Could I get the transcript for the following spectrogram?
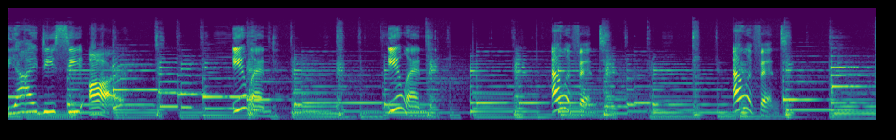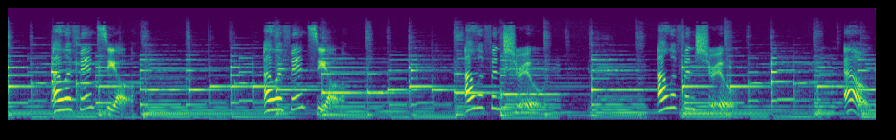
Eider. Eland. Eland. Elephant. Elephant. Elephant seal. Elephant shrew. Elephant shrew. Elk.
